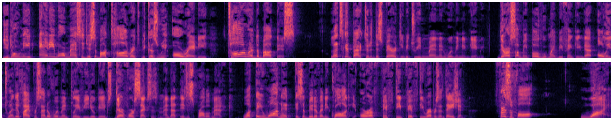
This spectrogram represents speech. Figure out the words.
You don't need any more messages about tolerance because we already tolerant about this. Let's get back to the disparity between men and women in gaming. There are some people who might be thinking that only 25% of women play video games, therefore sexism, and that it is problematic. What they wanted is a bit of an equality, or a 50-50 representation. First of all, why?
